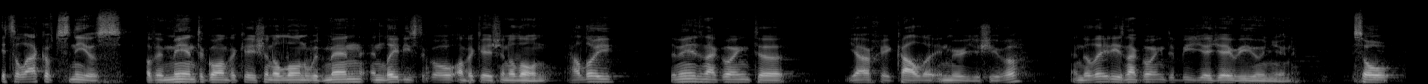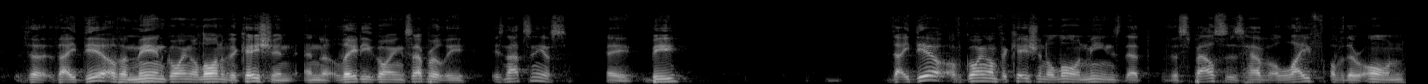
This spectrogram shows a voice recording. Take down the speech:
it's a lack of tsnius, of a man to go on vacation alone with men and ladies to go on vacation alone. Haloi, the man is not going to Yarche Kala in Mir Yeshiva, and the lady is not going to BJJ reunion. So the, the idea of a man going alone on vacation and a lady going separately is not tznius. A. B. The idea of going on vacation alone means that the spouses have a life of their own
